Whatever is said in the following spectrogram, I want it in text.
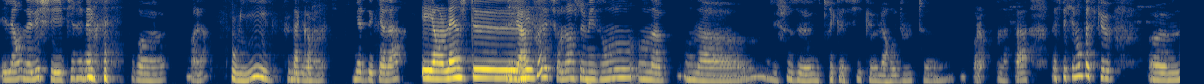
Et là, on allait chez Pyrénex pour, euh, voilà. Oui, d'accord. mettre de canard. Et en linge de Et maison? après, sur linge de maison, on a, on a des choses euh, très classiques, euh, la redoute, voilà. On n'a pas, spécialement parce que euh,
